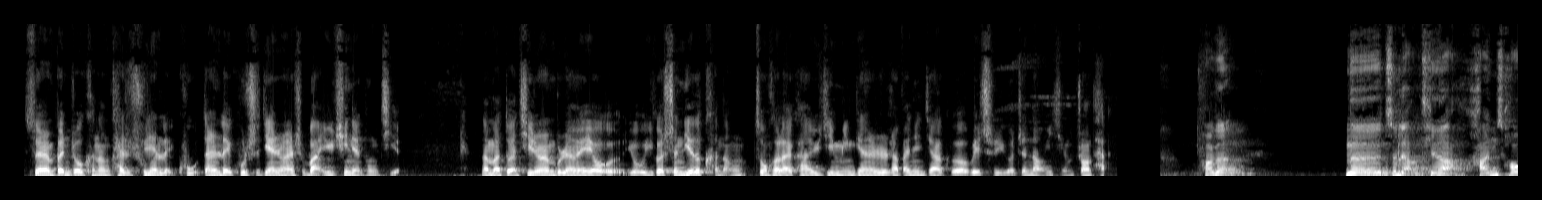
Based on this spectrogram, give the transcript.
虽然本周可能开始出现累库，但是累库时间仍然是晚于去年同期。那么短期仍然不认为有有一个深跌的可能。综合来看，预计明天的热轧板卷价格维持一个震荡运行的状态。好的，那这两天啊，寒潮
